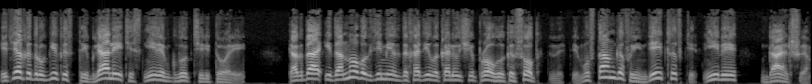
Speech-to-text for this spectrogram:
и тех и других истребляли и теснили вглубь территории. Когда и до новых земель доходила колючая проволока собственности, мустангов и индейцев теснили дальше.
